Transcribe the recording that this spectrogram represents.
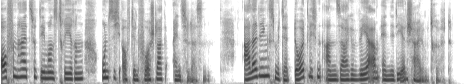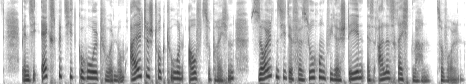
Offenheit zu demonstrieren und sich auf den Vorschlag einzulassen. Allerdings mit der deutlichen Ansage, wer am Ende die Entscheidung trifft. Wenn sie explizit geholt wurden, um alte Strukturen aufzubrechen, sollten sie der Versuchung widerstehen, es alles recht machen zu wollen.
